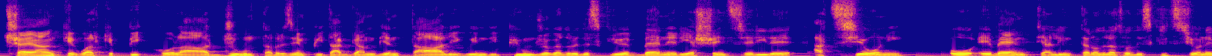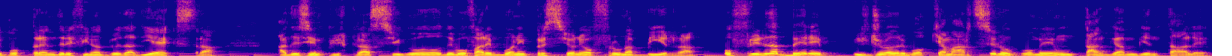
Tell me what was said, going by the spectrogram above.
C'è anche qualche piccola aggiunta, per esempio i tag ambientali, quindi più un giocatore descrive bene, riesce a inserire azioni o eventi all'interno della sua descrizione, può prendere fino a due dati extra. Ad esempio il classico devo fare buona impressione offro una birra offrire da bere il giocatore può chiamarselo come un tag ambientale.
